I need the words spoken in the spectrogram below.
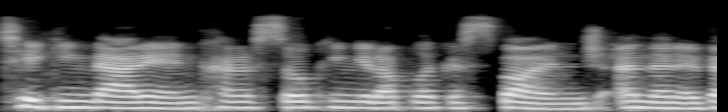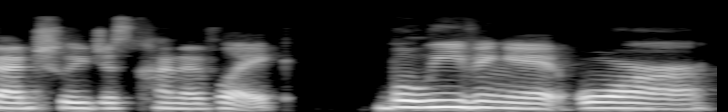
taking that in, kind of soaking it up like a sponge, and then eventually just kind of like believing it or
